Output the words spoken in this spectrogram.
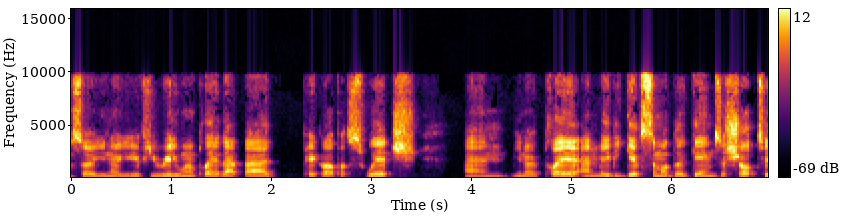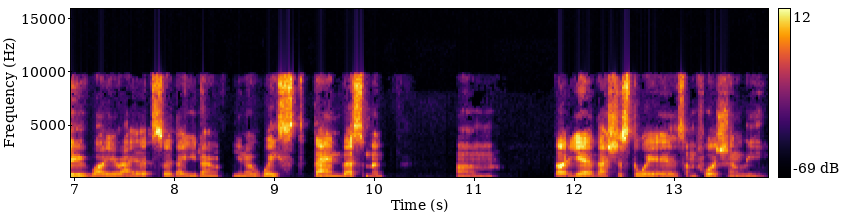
So, you know, if you really want to play it that bad, pick up a Switch and, you know, play it and maybe give some other games a shot too while you're at it so that you don't, you know, waste that investment. Um, but yeah, that's just the way it is, unfortunately.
